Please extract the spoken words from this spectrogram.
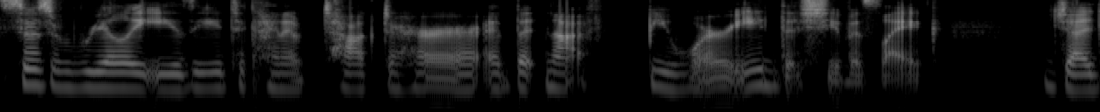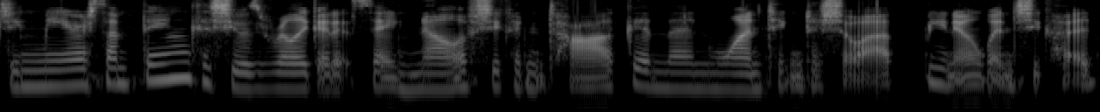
So it was really easy to kind of talk to her, uh, but not be worried that she was like judging me or something because she was really good at saying no if she couldn't talk and then wanting to show up, you know, when she could.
